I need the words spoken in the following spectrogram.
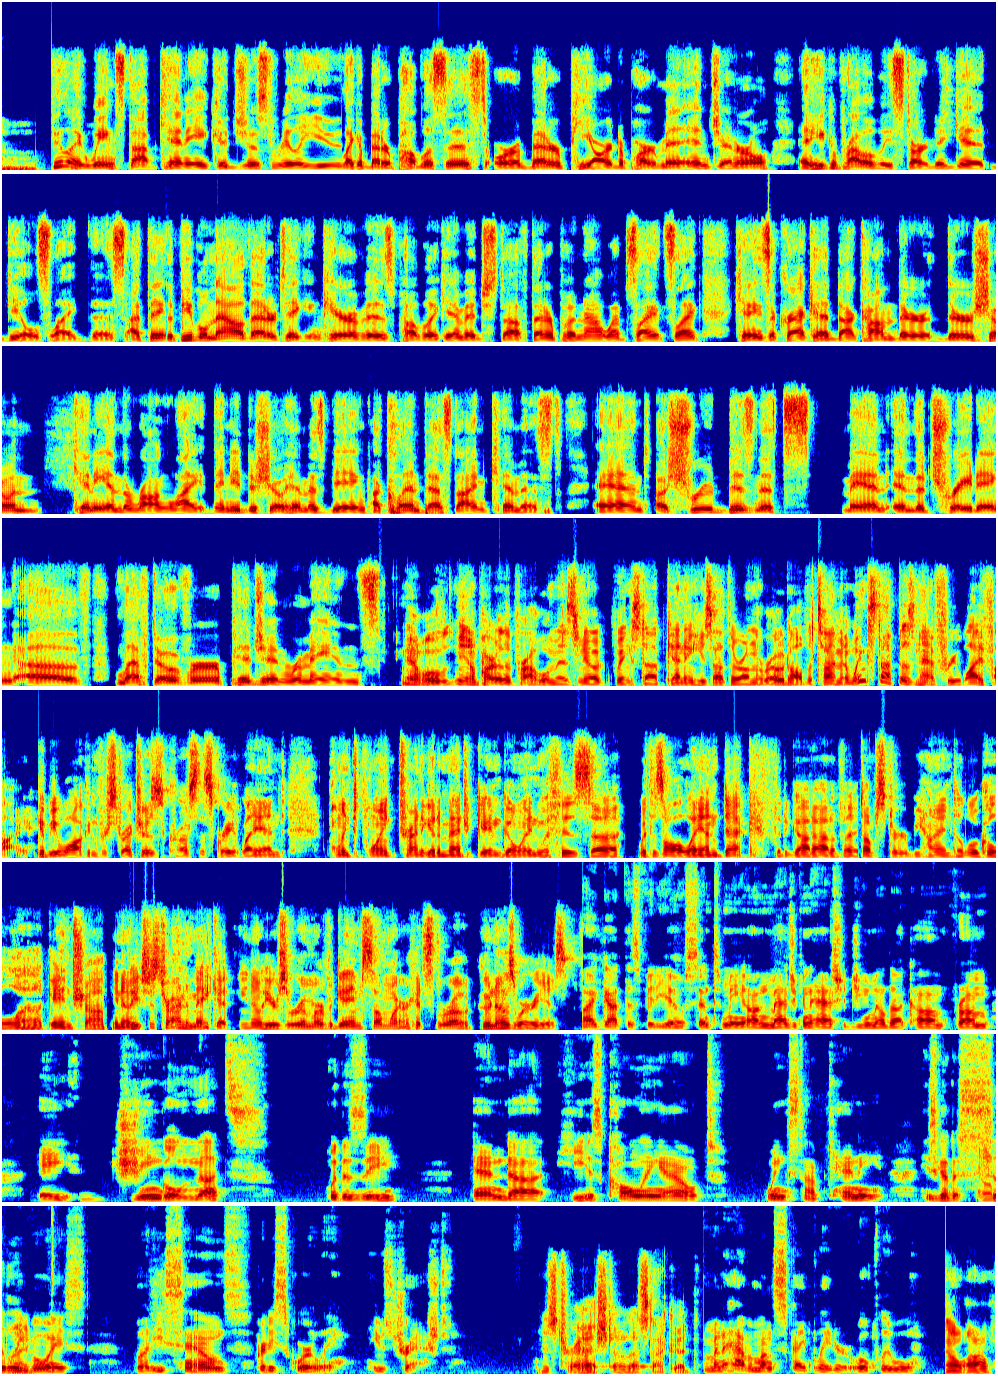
Feel like Wingstop Kenny could just really use like a better publicist or a better PR department in general, and he could probably start to get deals like this. I think the people now that are taking care of his public image stuff that are putting out websites like Kenny's a crackhead.com, they're they're showing Kenny in the wrong light. They need to show him as being a clandestine chemist and a shrewd business man in the trading of leftover pigeon remains. Yeah, well, you know, part of the problem is, you know, Wingstop Kenny, he's out there on the road all the time, and Wingstop doesn't have free Wi Fi. He could be walking for stretches across this great land, point to point, trying to get a magic game going with his uh, with his all land deck that he got out of a dumpster behind a local uh, game shop. You know, he's just trying to make it. You know, here's a rumor of a game somewhere, hits the road. Who knows where he is? I got this video sent to me on magicandhash at gmail.com from a Jingle Nuts with a Z, and uh, he is calling out Wingstop Kenny. He's got a silly my. voice, but he sounds pretty squirrely. He was trashed. It's trashed. Oh, that's not good. I'm gonna have him on Skype later. Hopefully, we'll Oh wow.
